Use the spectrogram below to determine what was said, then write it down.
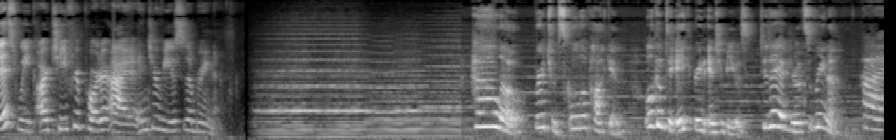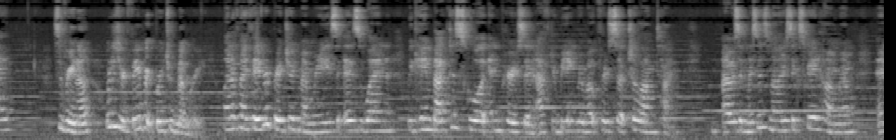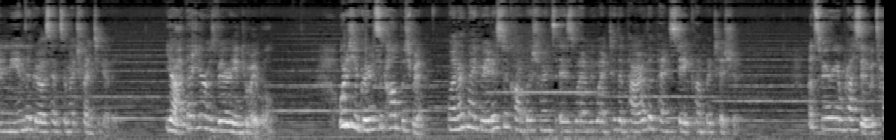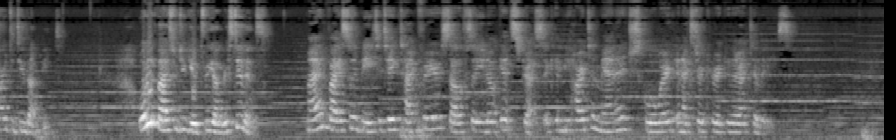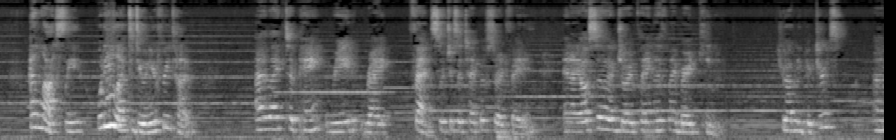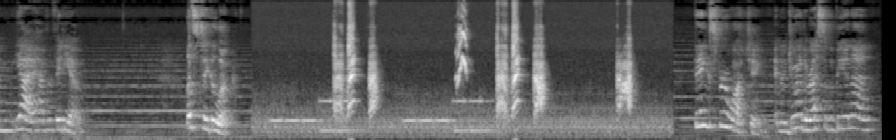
This week, our chief reporter Ayat interviews Sabrina. Hello, Birchwood School of Hawken. Welcome to 8th grade interviews. Today I'm here with Sabrina. Hi. Sabrina, what is your favorite Birchwood memory? One of my favorite Birchwood memories is when we came back to school in person after being remote for such a long time. I was in Mrs. Miller's 6th grade homeroom and me and the girls had so much fun together. Yeah, that year was very enjoyable. What is your greatest accomplishment? One of my greatest accomplishments is when we went to the Power of the Pen State competition. That's very impressive. It's hard to do that feat. What advice would you give to the younger students? My advice would be to take time for yourself so you don't get stressed. It can be hard to manage schoolwork and extracurricular activities. And lastly, what do you like to do in your free time? I like to paint, read, write, fence, which is a type of sword fighting, and I also enjoy playing with my bird Kiwi. Do you have any pictures? Um, yeah, I have a video. Let's take a look. Thanks for watching, and enjoy the rest of the BNN.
